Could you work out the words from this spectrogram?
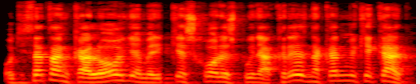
ότι θα ήταν καλό για μερικές χώρες που είναι ακραίες να κάνουμε και κάτι.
